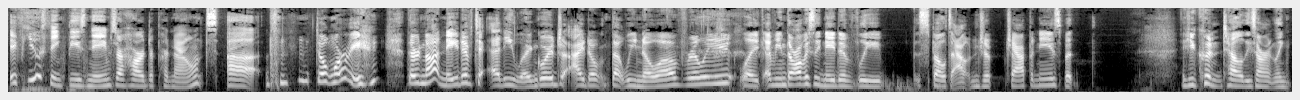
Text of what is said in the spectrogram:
if you think these names are hard to pronounce, uh, don't worry. They're not native to any language. I don't that we know of really. Like, I mean, they're obviously natively spelt out in Jap- Japanese, but if you couldn't tell, these aren't like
